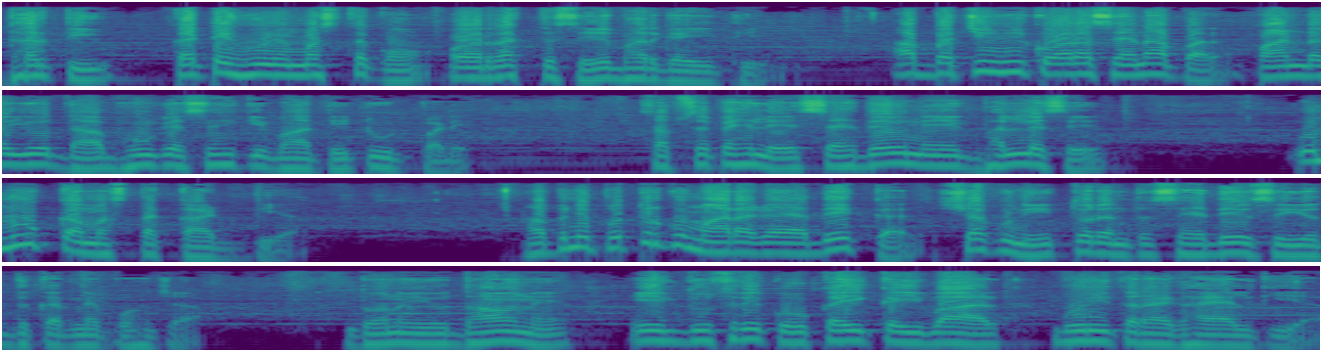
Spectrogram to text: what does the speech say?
धरती कटे हुए मस्तकों और रक्त से भर गई थी। अब बची हुई कौरव सेना पर पांडव योद्धा भूखे सिंह की भांति टूट पड़े। सबसे पहले सहदेव ने एक भल्ले से उलूक का मस्तक काट दिया। अपने पुत्र को मारा गया देखकर शकुनी तुरंत सहदेव से युद्ध करने पहुँचा। दोनों योद्धाओं ने एक दूसरे को कई कई बार बुरी तरह घायल किया।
